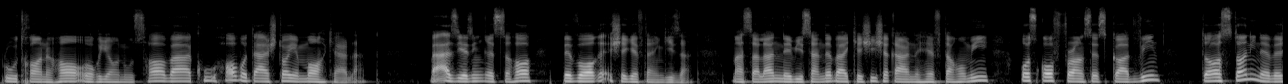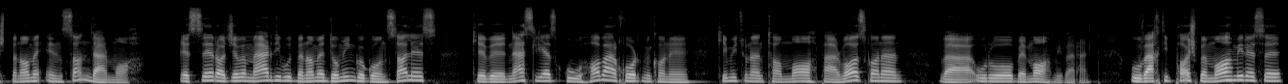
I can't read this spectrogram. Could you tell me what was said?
رودخانه ها، اقیانوس ها و کوه ها و دشت های ماه کردند. بعضی از این قصه ها به واقع شگفت انگیزند مثلا نویسنده و کشیش قرن هفدهمی اسقف فرانسیس گادوین داستانی نوشت به نام انسان در ماه. قصه راجب مردی بود به نام دومینگو گونسالس که به نسلی از قوها برخورد می‌کنه که می‌تونن تا ماه پرواز کنن و او رو به ماه می‌برن. او وقتی پاش به ماه می‌رسه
